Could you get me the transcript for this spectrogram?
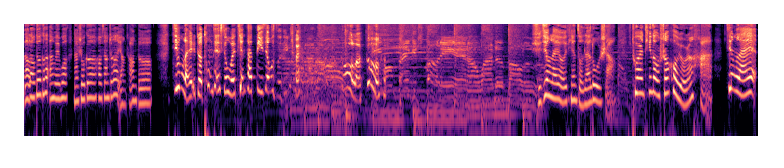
姥姥哥哥安慰我，那首歌好像这样唱的：惊雷，这通天修为，天塌地陷，我紫金锤。够了，够了。徐静蕾有一天走在路上，突然听到身后有人喊“静蕾”，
